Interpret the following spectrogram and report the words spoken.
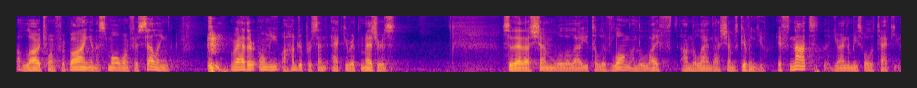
a large one for buying and a small one for selling. Rather, only 100% accurate measures so that Hashem will allow you to live long on the life on the land Hashem's giving you. If not, your enemies will attack you.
